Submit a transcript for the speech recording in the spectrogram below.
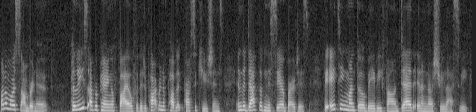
On a more somber note, police are preparing a file for the Department of Public Prosecutions in the death of Nasir Burgess, the 18-month-old baby found dead in a nursery last week.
